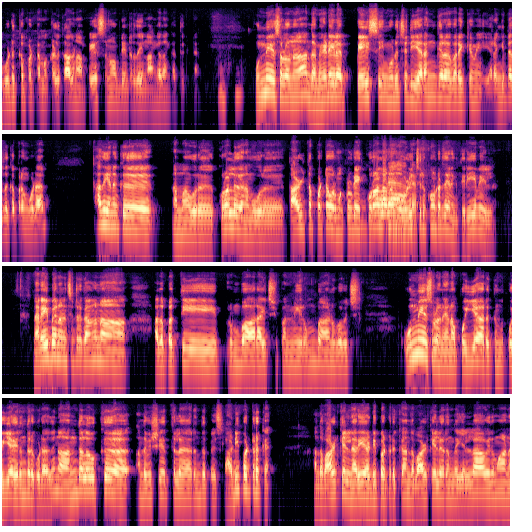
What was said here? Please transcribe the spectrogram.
ஒடுக்கப்பட்ட மக்களுக்காக நான் பேசணும் அப்படின்றதை நாங்க தான் கத்துக்கிட்டேன். உண்மையை சொல்லணும்னா அந்த மேடையில பேசி முடிச்சுட்டு இறங்குற வரைக்குமே இறங்கிட்டதுக்கு அப்புறம் கூட அது எனக்கு நம்ம ஒரு குரல் நம்ம ஒரு தாழ்த்தப்பட்ட ஒரு மக்களுடைய குரலை நம்ம. ஒழிச்சிருக்கோன்றது எனக்கு தெரியவே இல்லை நிறைய பேர் நினைச்சிட்டு இருக்காங்க நான் அதை பத்தி ரொம்ப ஆராய்ச்சி பண்ணி ரொம்ப அனுபவிச்சு உண்மையை சொல்லணும். நான் பொய்யா இருக்கு பொய்யா இருந்துடக்கூடாது. நான் அந்த அளவுக்கு அந்த விஷயத்துல இருந்து பேசல. அடிபட்டிருக்கேன். அந்த வாழ்க்கையில் நிறைய அடிபட்டிருக்கேன் அந்த வாழ்க்கையில இருந்த எல்லா விதமான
